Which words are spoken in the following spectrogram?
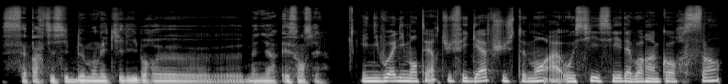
ça participe de mon équilibre euh, de manière essentielle. Et niveau alimentaire, tu fais gaffe justement à aussi essayer d'avoir un corps sain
